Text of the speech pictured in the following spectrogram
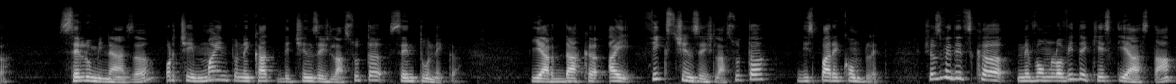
50% se luminează, orice e mai întunecat de 50% se întunecă. Iar dacă ai fix 50%, dispare complet. Și o să vedeți că ne vom lovi de chestia asta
